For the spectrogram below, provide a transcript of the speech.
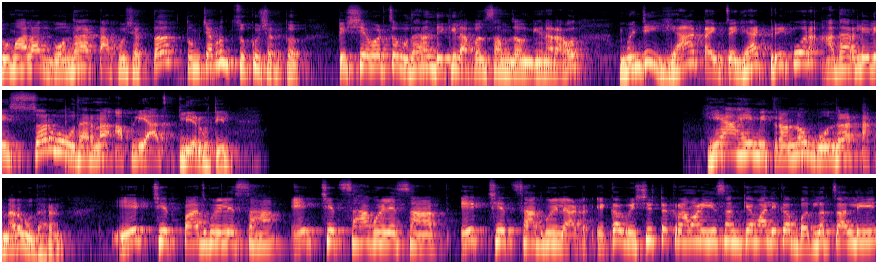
तुम्हाला गोंधळात टाकू शकतं तुमच्याकडून चुकू शकतं. ते शेवटचं उदाहरण देखील आपण समजावून घेणार आहोत. म्हणजे ह्या टाईपच्या ह्या ट्रिकवर आधारलेले सर्व उदाहरणं आपली आज क्लिअर होतील. हे आहे मित्रांनो गोंधळात टाकणारं उदाहरण. एक छेद पाच गुणिले सहा एक छेद सहा गुणिले सात एक छेद सात गुणिले आठ एका विशिष्ट क्रमाने ही संख्या मालिका बदलत चालली.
